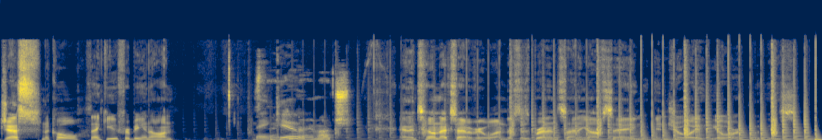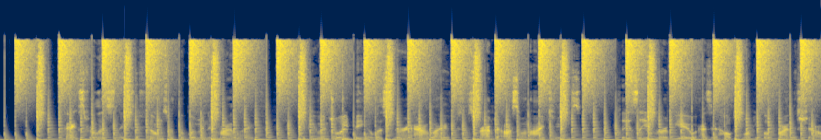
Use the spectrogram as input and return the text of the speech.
Jess, Nicole, thank you for being on. Thank, Thank you. you very much. And until next time, everyone, this is Brennan signing off saying enjoy your enjoyed being a listener in our life, subscribe to us on iTunes. Please leave a review as it helps more people find the show.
